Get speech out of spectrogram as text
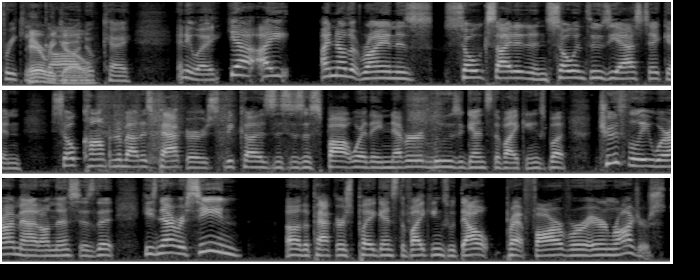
freaking There we God. go. Okay. Anyway, yeah, I I know that Ryan is so excited and so enthusiastic and so confident about his Packers because this is a spot where they never lose against the Vikings. But truthfully, where I'm at on this is that he's never seen uh, the Packers play against the Vikings without Brett Favre or Aaron Rodgers.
